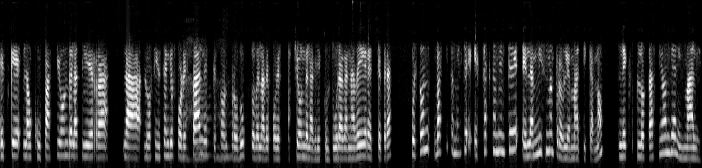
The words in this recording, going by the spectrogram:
es que la ocupación de la tierra, la, los incendios forestales, que son producto de la deforestación, de la agricultura ganadera, etcétera, pues son básicamente exactamente eh, la misma problemática, ¿no? La explotación de animales,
